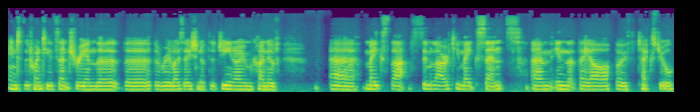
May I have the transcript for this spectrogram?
into the 20th century and the the, the realization of the genome kind of uh, makes that similarity make sense um, in that they are both textual.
